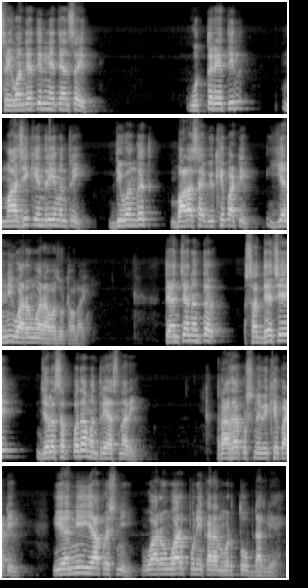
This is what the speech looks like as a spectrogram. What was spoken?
श्रीगोंद्यातील नेत्यांसहित उत्तरेतील माजी केंद्रीय मंत्री दिवंगत बाळासाहेब विखे पाटील यांनी वारंवार आवाज उठवला आहे. त्यांच्यानंतर सध्याचे जलसंपदा मंत्री असणारे राधाकृष्ण विखे पाटील यांनी या प्रश्नी वारंवार पुणेकरांवर तोप डागली आहे.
